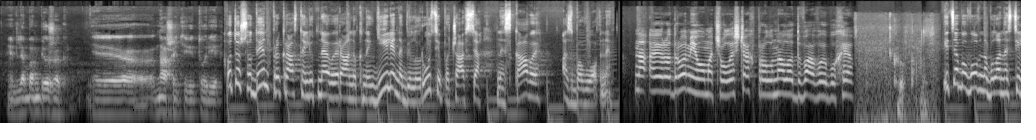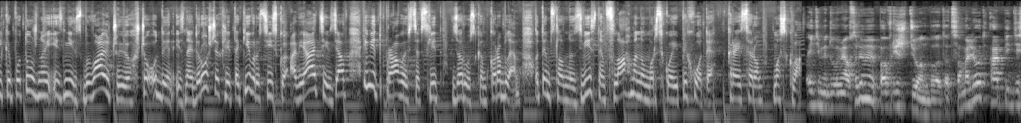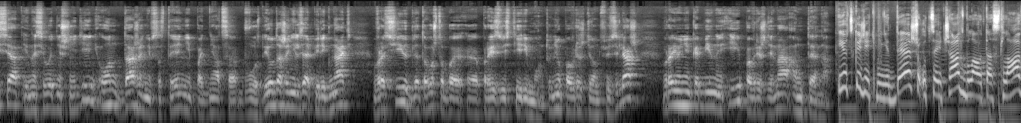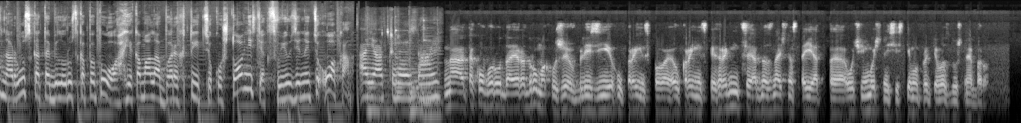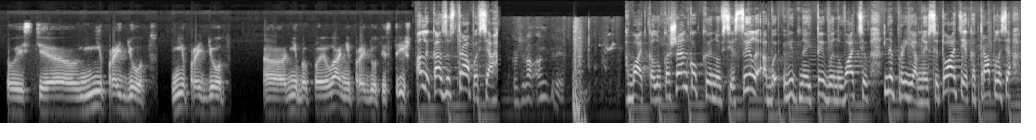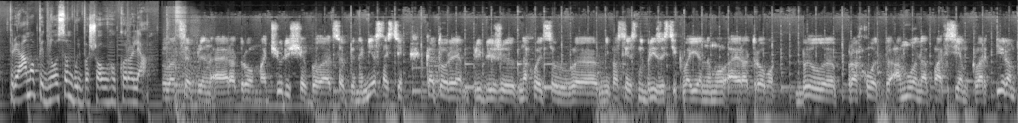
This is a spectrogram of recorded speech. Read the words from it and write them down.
э, для бомбежек нашої території. Отож, один прекрасний лютневий ранок неділі на Білорусі почався не з кави, а з бавовни. На аеродромі у Мачулищах пролунало два вибухи. І ця бавовна була настільки потужною і з ніг збиваючою, що один із найдорожчих літаків російської авіації взяв і відправився вслід за руським кораблем, отим славнозвісним флагманом морської піхоти крейсером Москва. Этими двумя взрывами поврежден был этот самолет А-50, и на сегодняшний день он даже не в состоянии подняться в воздух. Его даже нельзя перегнать в Россию для того, чтобы э, произвести ремонт. У него поврежден фюзеляж в районе кабины и повреждена антенна. І от скажіть мені, де ж у цей час була ота славна руська та білоруська ППО, яка мала берегти цю коштовність як свою зіницю ока? А я откуда знаю? На такого рода аэродромах уже вблизи украинского, украинской границы однозначно стоят э, очень мощные системы противовоздушной обороны. То есть э, не пройдет, не пройдет э, ни БПЛА, не пройдет С-3, Але казус трапився. Батька Лукашенко кинув всі сили, аби віднайти винуватців неприємної ситуації, яка трапилася прямо під носом бульбашового короля. Был оцеплен аэродром Мачулище, было оцеплены местности, которые приближ... находятся в э, непосредственной близости к военному аэродрому. Был э, проход ОМОНа по всем квартирам.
